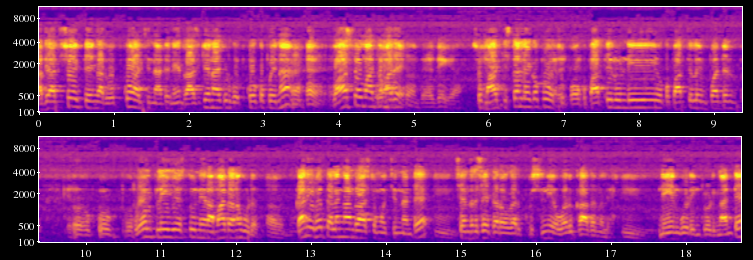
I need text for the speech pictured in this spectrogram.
అది అతిశయోక్తి ఏం కాదు ఒప్పుకోవాల్సింది. అంటే నేను రాజకీయ నాయకుడికి ఒప్పుకోకపోయినా వాస్తవం మాత్రం అదే. సో మాకు ఇష్టం లేకపోవచ్చు ఒక పార్టీలో ఉండి ఒక పార్టీలో ఇంపార్టెంట్ రోల్ ప్లే చేస్తూ నేను ఆ మాట అనకూడదు. కానీ ఈరోజు తెలంగాణ రాష్ట్రం వచ్చిందంటే మ్మ్. చంద్రశేఖరరావు గారి కృషిని ఎవరు కాదనలే. ఉమ్, నేను కూడా ఇంక్లూడింగ్ అంటే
